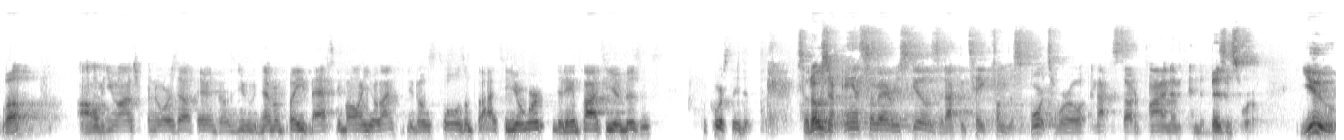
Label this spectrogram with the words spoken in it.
well, all of you entrepreneurs out there, those of you who never played basketball in your life, do those tools apply to your work? Do they apply to your business? Of course they do. So those are ancillary skills that I could take from the sports world and I can start applying them in the business world. You,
